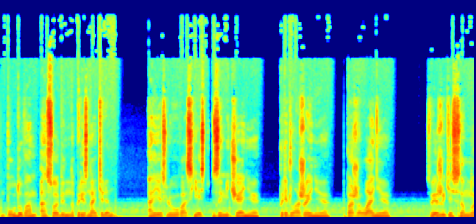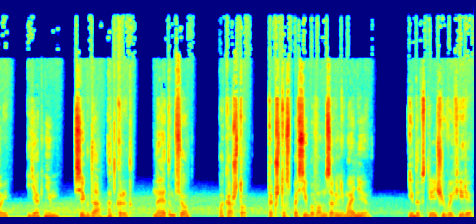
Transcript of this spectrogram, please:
буду вам особенно признателен. А если у вас есть замечания, предложения, пожелания, свяжитесь со мной, я к ним всегда открыт. На этом все. Пока что. Так что спасибо вам за внимание и до встречи в эфире.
